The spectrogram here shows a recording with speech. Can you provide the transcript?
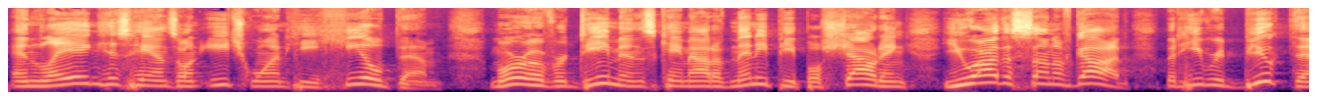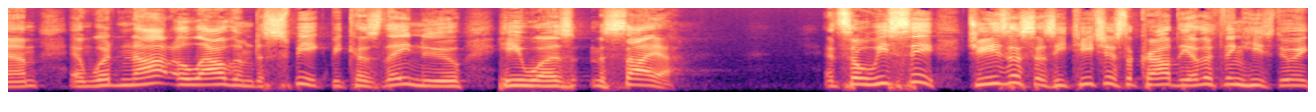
and laying his hands on each one, he healed them. Moreover, demons came out of many people, shouting, You are the Son of God. But he rebuked them and would not allow them to speak because they knew he was Messiah. And so we see Jesus as he teaches the crowd, the other thing he's doing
